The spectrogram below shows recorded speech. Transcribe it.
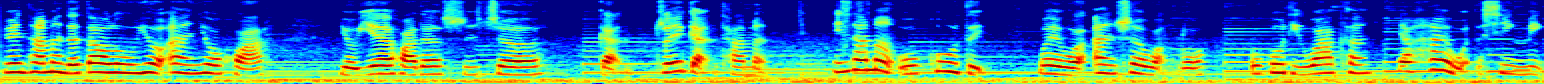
愿他们的道路又暗又滑，有耶和华的使者赶追赶他们，因他们无故地为我暗设网络，无故地挖坑，要害我的性命。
